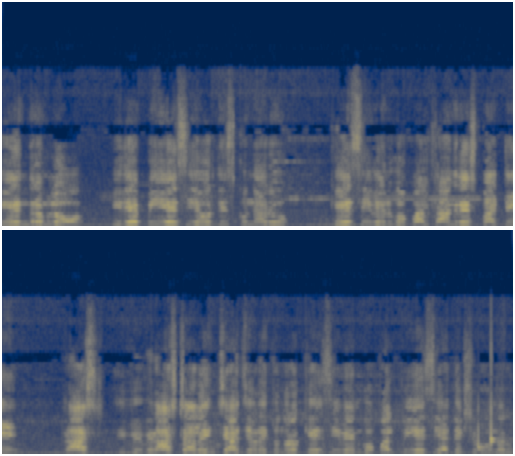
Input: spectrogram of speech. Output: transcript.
కేంద్రంలో ఇదే పిఎస్సి ఎవరు తీసుకున్నారు? కేసీ వేణుగోపాల్ కాంగ్రెస్ పార్టీ రాష్ట్ర రాష్ట్రాల ఇన్ఛార్జ్ ఎవరైతే ఉన్నారో కేసీ వేణుగోపాల్ పిఎస్సి అధ్యక్షుడు ఉన్నారు.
